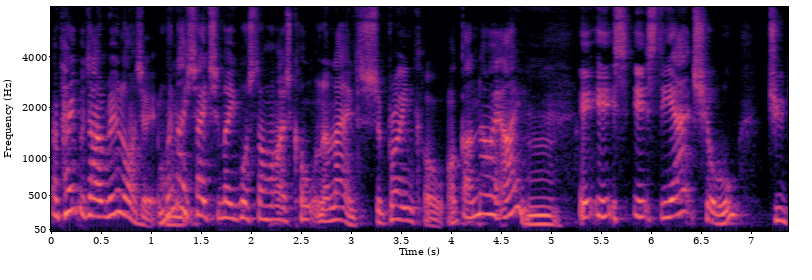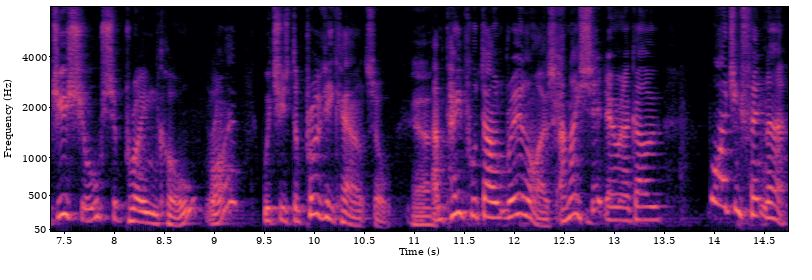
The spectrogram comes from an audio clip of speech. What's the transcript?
And people don't realise it. And when mm. they say to me, "What's the highest court in the land?" Supreme Court. I go, "No, it ain't. Mm. It, it's it's the actual judicial Supreme Court, right? Which is the Privy Council." Yeah. And people don't realise, and they sit there and they go. Why do you think that?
